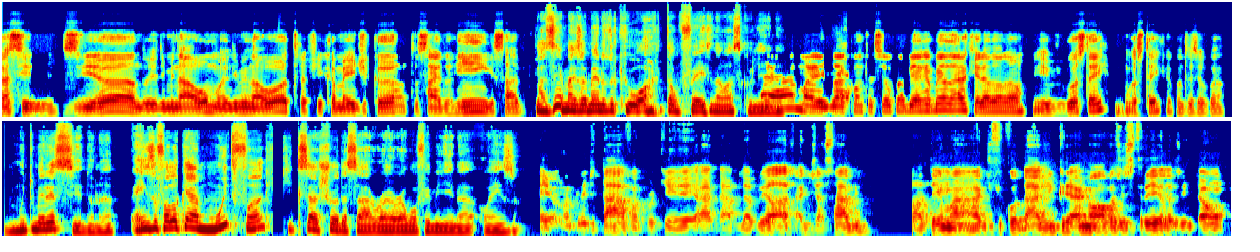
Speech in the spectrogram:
ficar se desviando, eliminar uma, eliminar outra, fica meio de canto, sai do ringue, sabe? Fazer mais ou menos o que o Orton fez na masculina. É, mas aconteceu com a Bianca Belair, querendo ou não. E gostei, gostei que aconteceu com ela. Muito merecido, né? Enzo falou que é muito fã. O que, que você achou dessa Royal Rumble feminina, Enzo? Eu não acreditava, porque a WWE, ela- a gente já sabe, ela tem uma dificuldade em criar novas estrelas. Então,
